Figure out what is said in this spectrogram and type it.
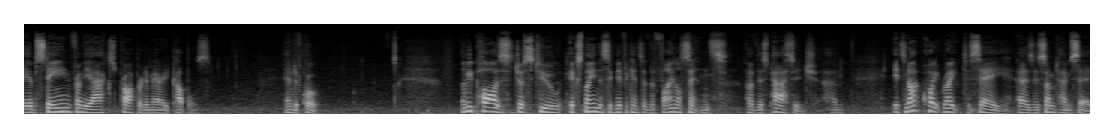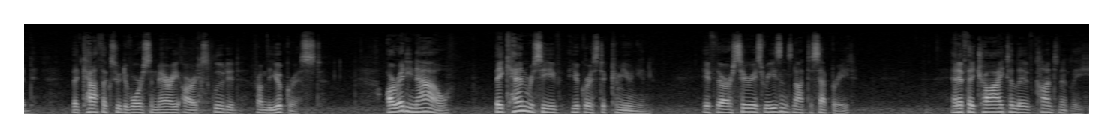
they abstain from the acts proper to married couples. End of quote. Let me pause just to explain the significance of the final sentence of this passage. Um, it's not quite right to say, as is sometimes said, that Catholics who divorce and marry are excluded from the Eucharist. Already now, they can receive Eucharistic communion if there are serious reasons not to separate and if they try to live continently.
